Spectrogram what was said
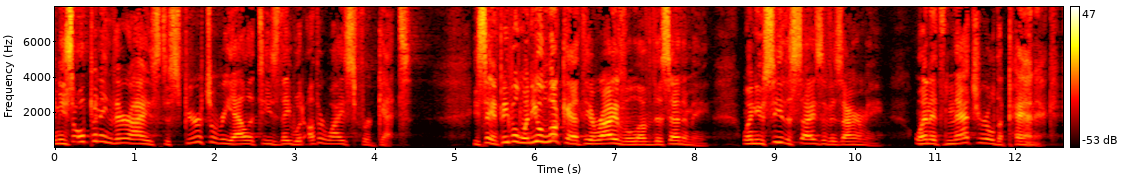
and he's opening their eyes to spiritual realities they would otherwise forget. He's saying, People, when you look at the arrival of this enemy, when you see the size of his army, when it's natural to panic,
